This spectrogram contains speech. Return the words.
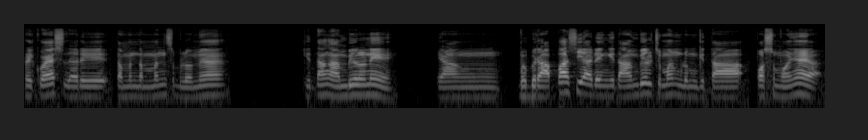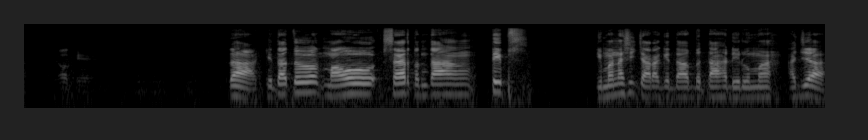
request dari teman-teman sebelumnya. Kita ngambil nih yang beberapa sih ada yang kita ambil cuman belum kita post semuanya ya. Oke. Nah, kita tuh mau share tentang tips gimana sih cara kita betah di rumah aja.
